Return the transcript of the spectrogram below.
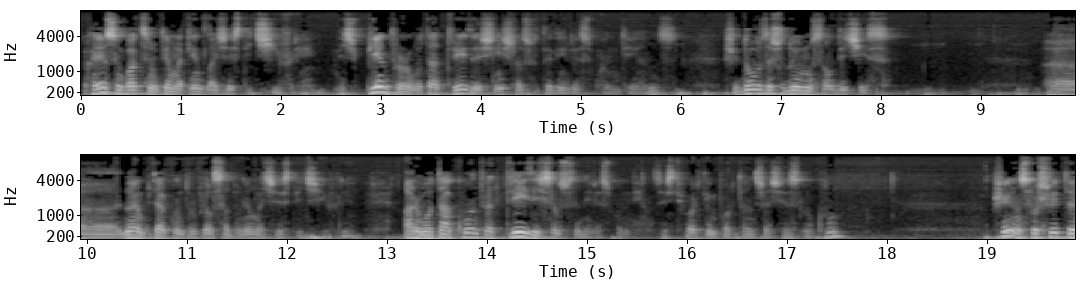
haideți încă o dată să ne uităm atent la aceste cifre. Deci, pentru au votat 35% din respondenți și 22% nu s-au decis. Uh, noi am putea, într-un fel, să adunăm aceste cifre ar vota contra 30% din respondenți. Este foarte important și acest lucru. Și în sfârșit, uh,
